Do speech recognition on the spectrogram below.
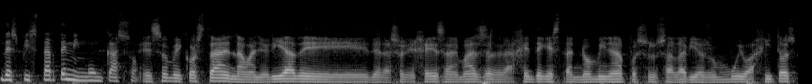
despistarte en ningún caso. Eso me consta en la mayoría de, de las ONGs. Además, la gente que está en nómina, pues sus salarios muy bajitos,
